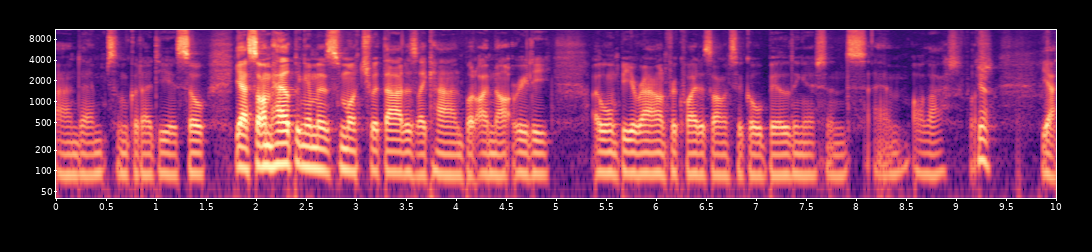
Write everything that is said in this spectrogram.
and um, some good ideas. So yeah, so I'm helping him as much with that as I can, but I'm not really. I won't be around for quite as long to go building it and um, all that. But Yeah. yeah,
